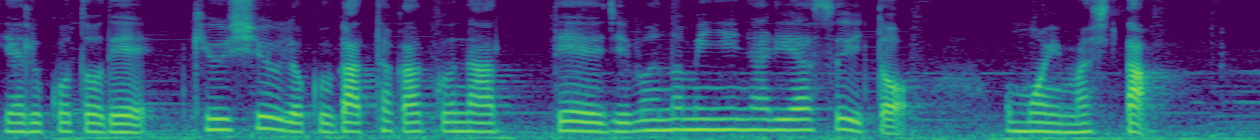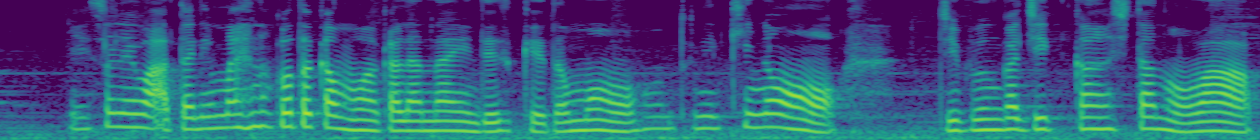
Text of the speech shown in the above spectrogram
やることで吸収力が高くなって自分の身になりやすいと思いました。でそれは当たり前のことかもわからないんですけども本当に昨日自分が実感したのは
